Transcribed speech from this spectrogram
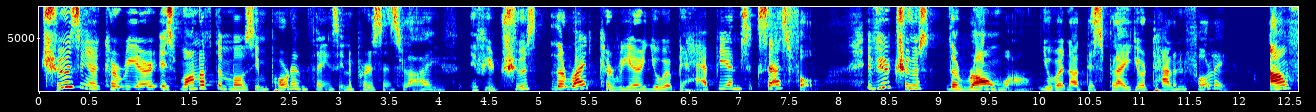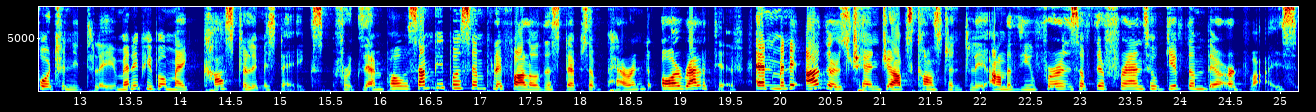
Choosing a career is one of the most important things in a person's life. If you choose the right career, you will be happy and successful. If you choose the wrong one, you will not display your talent fully. Unfortunately, many people make costly mistakes. For example, some people simply follow the steps of parent or relative, and many others change jobs constantly under the influence of their friends who give them their advice.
